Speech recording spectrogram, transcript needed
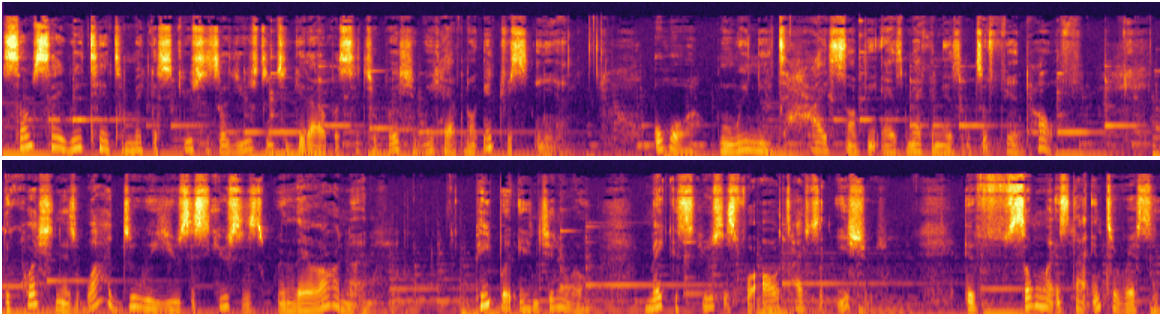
Some say we tend to make excuses or use them to get out of a situation we have no interest in, or when we need to hide something as mechanism to fend off. The question is, why do we use excuses when there are none? People in general make excuses for all types of issues. If someone is not interested,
